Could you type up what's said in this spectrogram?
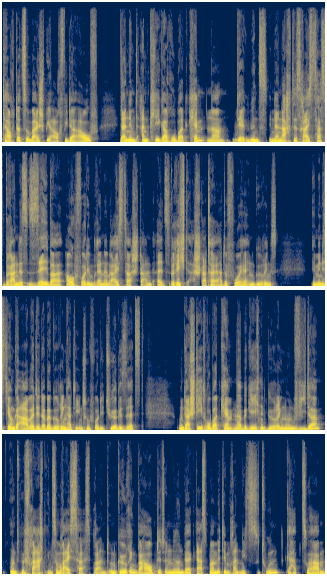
taucht er zum Beispiel auch wieder auf. Da nimmt Ankläger Robert Kempner, der übrigens in der Nacht des Reichstagsbrandes selber auch vor dem brennenden Reichstag stand, als Berichterstatter. Er hatte vorher in Görings im Ministerium gearbeitet, aber Göring hatte ihn schon vor die Tür gesetzt. Und da steht Robert Kempner, begegnet Göring nun wieder und befragt ihn zum Reichstagsbrand. Und Göring behauptet in Nürnberg erstmal mit dem Brand nichts zu tun gehabt zu haben.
